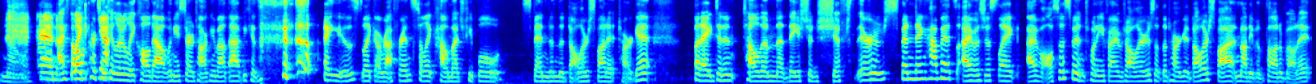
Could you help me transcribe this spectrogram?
No. And I felt like, particularly yeah. called out when you started talking about that because I used like a reference to like how much people spend in the dollar spot at Target but I didn't tell them that they should shift their spending habits. I was just like, I've also spent $25 at the Target dollar spot and not even thought about it.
